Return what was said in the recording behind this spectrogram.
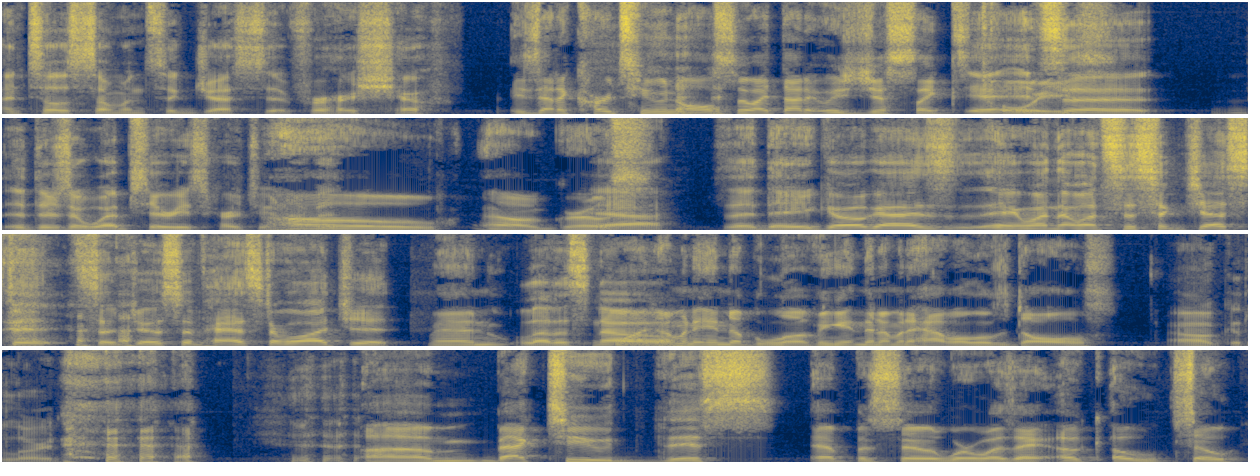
Until someone suggests it for our show. is that a cartoon also? I thought it was just like It- toys. It's a there's a web series cartoon of oh. Oh gross. Yeah. So there you go, guys. Anyone that wants to suggest it, so Joseph has to watch it. man Let us know. well, i'm gonna end up loving it and then i'm gonna have all those dolls oh, good lord. um, back to this episode. Where was I? Oh, oh, so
